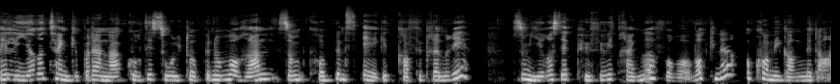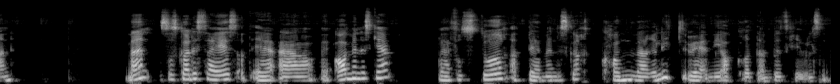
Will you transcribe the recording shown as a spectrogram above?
Jeg liker å tenke på denne kortisoltoppen om morgenen som kroppens eget kaffebrenneri, som gir oss det puffet vi trenger for å våkne og komme i gang med dagen. Men så skal det sies at jeg er A-menneske, og jeg forstår at B-mennesker kan være litt uenig i akkurat den beskrivelsen.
